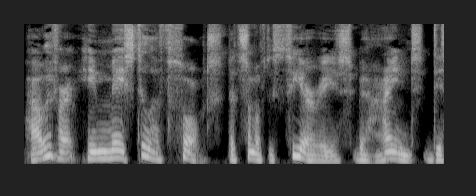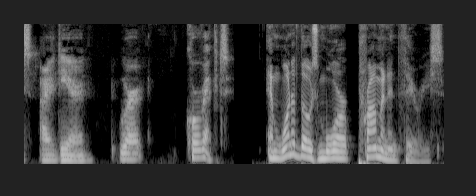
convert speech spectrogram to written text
However, he may still have thought that some of the theories behind this idea were correct. And one of those more prominent theories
